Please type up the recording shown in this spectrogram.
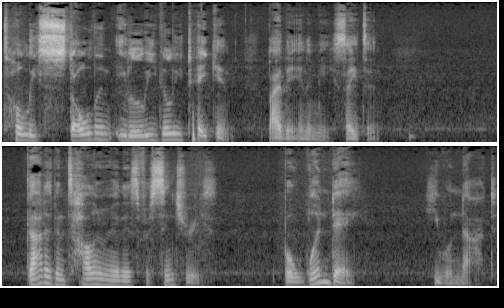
totally stolen, illegally taken by the enemy, Satan, God has been tolerating this for centuries. But one day, he will not.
